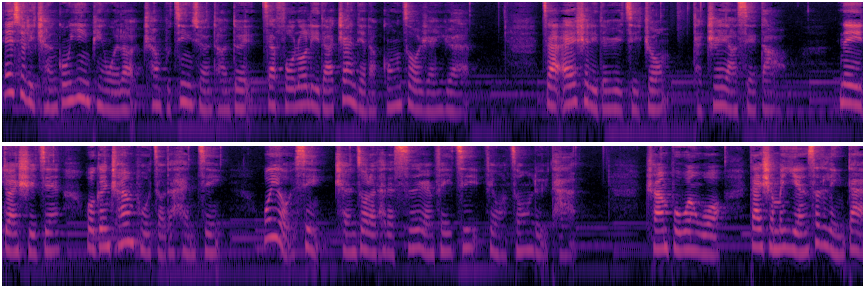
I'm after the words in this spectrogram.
，Ashley 成功应聘为了川普竞选团队在佛罗里达站点的工作人员。在 Ashley 的日记中，他这样写道：“那一段时间，我跟川普走得很近，我有幸乘坐了他的私人飞机飞往棕榈滩。川普问我戴什么颜色的领带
